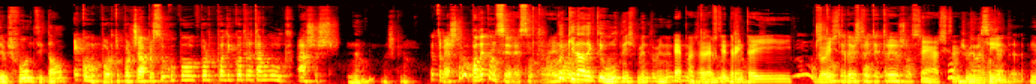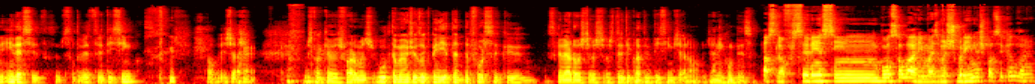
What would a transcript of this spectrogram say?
temos fontes e tal. É como o Porto. O Porto já apareceu que o Porto pode ir contratar o Hulk. Achas? Não, acho que não. Eu também acho que não. Pode acontecer, é assim também. Com não... que idade é que tem o Hulk neste momento também? É pá, já deve ter 32, Uns 32, 33, não Sim, sei. acho que sim. Mas mesmo assim Já ainda, ainda é cedo. Se ele tivesse 35, talvez já. É. Mas de qualquer das formas, o Hulk também é um jogador que dependia tanto da força que se calhar aos, aos, aos 34, 35 já, não, já nem compensa. Pá, se lhe oferecerem assim um bom salário e mais umas sobrinhas, pode ser que ele venha.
